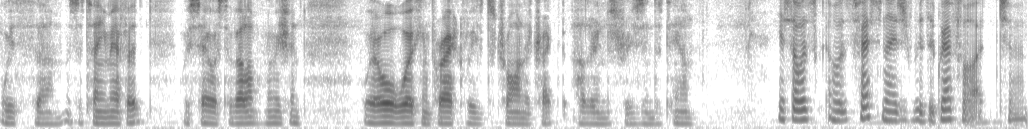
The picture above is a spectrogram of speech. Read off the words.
with, um, as a team effort with South West Development Commission, we're all working proactively to try and attract other industries into town. Yes, I was I was fascinated with the graphite uh,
